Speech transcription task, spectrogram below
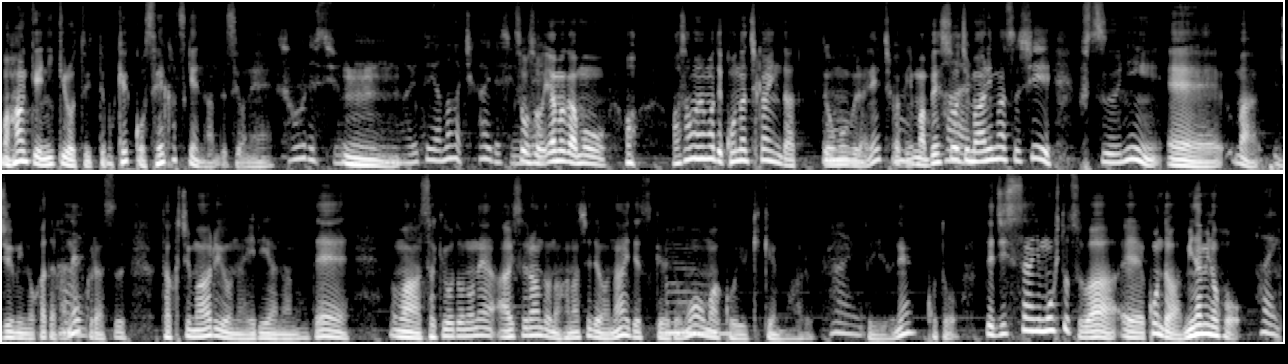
まあ、半径2キロといっても結構生活圏なんですよね。そうですよね、割と山が近いですよね。そうそう。山がもうあ浅間山でこんな近いんだって思うぐらいね、近くに、まあ、別荘地もありますし、はい、普通に、えーまあ、住民の方がね、はい、暮らす宅地もあるようなエリアなので、まあ、先ほどのねアイスランドの話ではないですけれども、まあ、こういう危険もあるというね、こと。で実際にもう一つは、えー、今度は南の方、はい。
